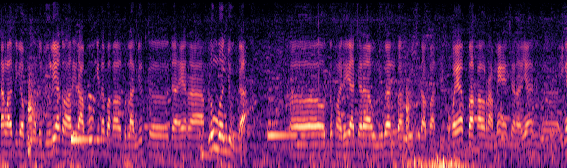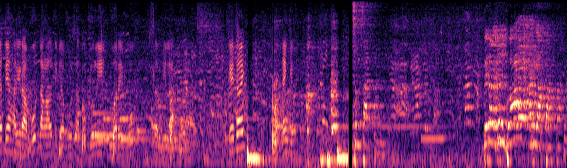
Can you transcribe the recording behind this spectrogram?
tanggal 31 Juli atau hari Rabu kita bakal berlanjut ke daerah Plumbon juga eh, untuk hadiri acara unjungan Mbah Boy Surapati. Pokoknya bakal rame acaranya. Eh, ingat ya hari Rabu tanggal 31 Juli 2019. Oke coy, thank you. kesempatan. Beragen baik hari apa-apa.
